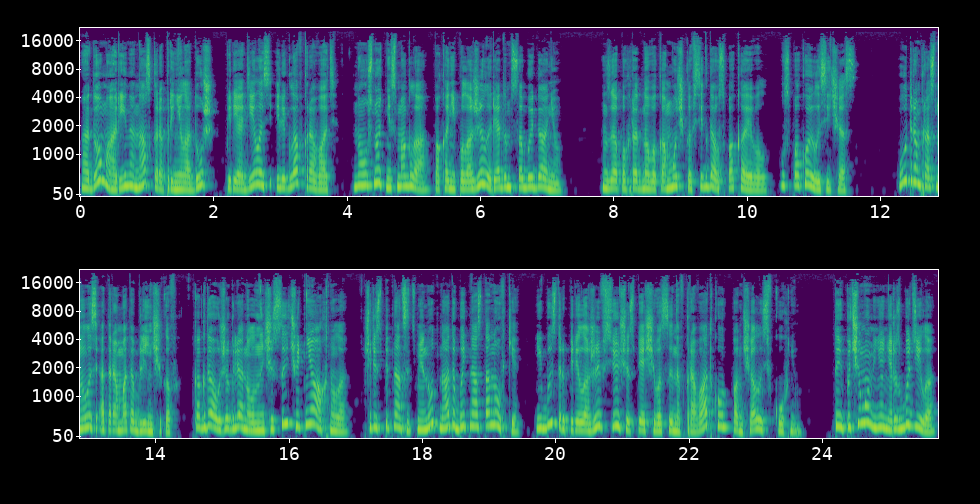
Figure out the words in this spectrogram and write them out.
А дома Арина наскоро приняла душ, переоделась и легла в кровать. Но уснуть не смогла, пока не положила рядом с собой Даню. Запах родного комочка всегда успокаивал. Успокоила сейчас. Утром проснулась от аромата блинчиков. Когда уже глянула на часы, чуть не ахнула. Через 15 минут надо быть на остановке и быстро переложив все еще спящего сына в кроватку, помчалась в кухню. «Ты почему меня не разбудила?»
